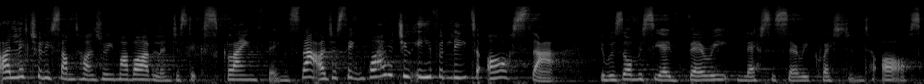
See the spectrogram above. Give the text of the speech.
I, I, literally sometimes read my Bible and just exclaim things. That I just think, why would you even need to ask that? It was obviously a very necessary question to ask.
